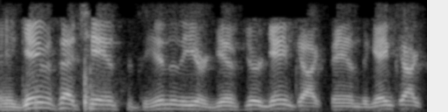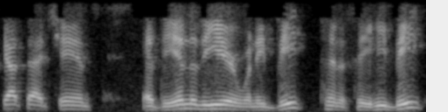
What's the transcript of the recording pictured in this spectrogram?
And he gave us that chance at the end of the year. If you're a Gamecock fan, the Gamecocks got that chance at the end of the year when he beat Tennessee. He beat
